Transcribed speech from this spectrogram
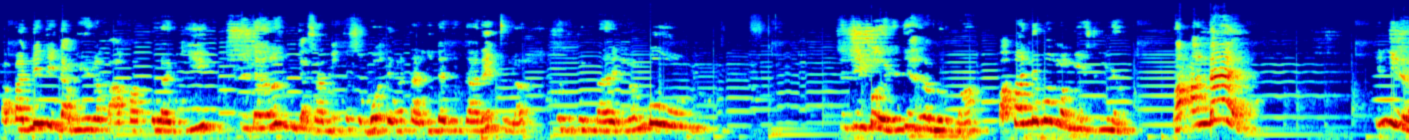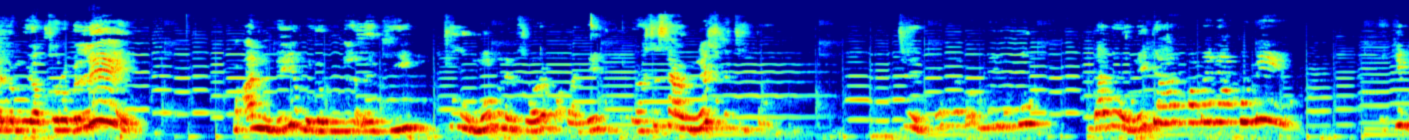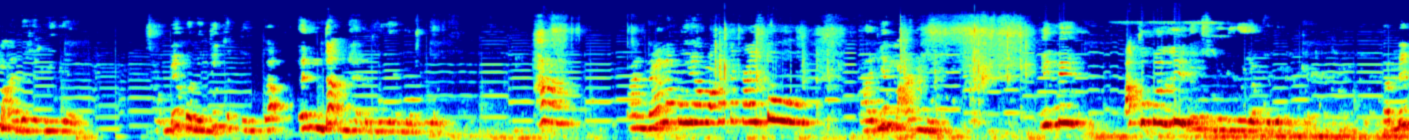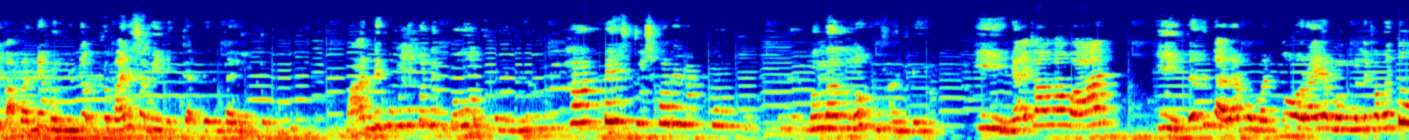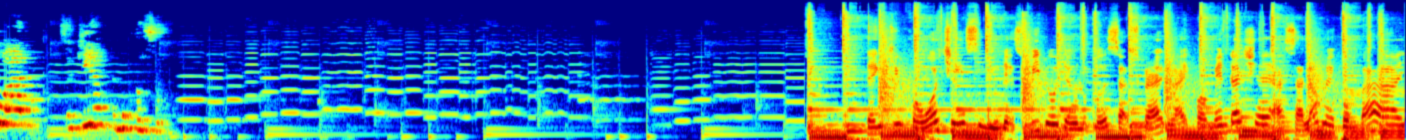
Pak Pandai tidak mengira apa-apa lagi. Dia terus minta sabit tersebut dengan tali dan ditarik pula seperti menarik lembu. Setibanya di halaman rumah, Pak Pandai pun memanggil istrinya. Mak Andai! Lembu yang suruh beli. Mak Andi yang belum melihat lagi cuma mendengar suara Pak Pandai rasa sangat sekecil. Cepat dapat beli lembu. Tak boleh jangan pamannya aku ni. Iki Mak Andi sendirian. Sambil menuju ke tingkap hendak melihat lembu yang berbuat. Ha! Pandai lembu yang Mak katakan itu. Tanya Mak Andi. Sambil Pak Pandai menunjuk kepada sabi dekat dengan tali itu. Pak Andi pun punya penebuk. Habis tu sepadan aku. Mengeluh Pak Andi. Ingat kawan-kawan, kita hendaklah membantu orang yang memerlukan bantuan. Sekian, terima kasih. Thank you for watching. See you next video. Jangan lupa subscribe, like, comment dan share. Assalamualaikum. Bye.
